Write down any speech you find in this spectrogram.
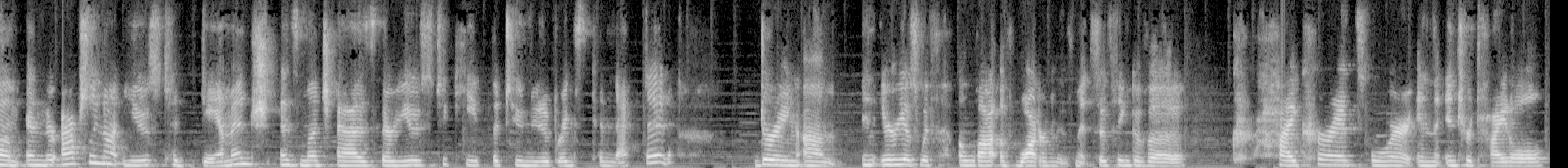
Um, and they're actually not used to damage as much as they're used to keep the two nudibranchs connected during um, in areas with a lot of water movement. So think of a high current or in the intertidal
